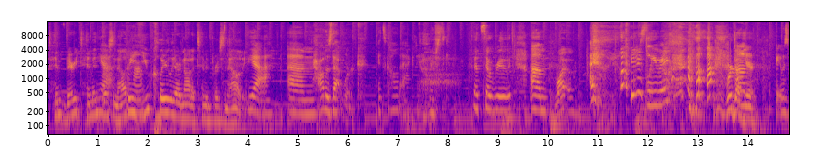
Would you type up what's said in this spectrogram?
tim- very timid Yeah, personality. uh-huh. You clearly are not a timid personality. Yeah. Um, How does that work? It's called acting. I'm just kidding. That's so rude. Um, Why? you're just leaving. We're done Um, here. It was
